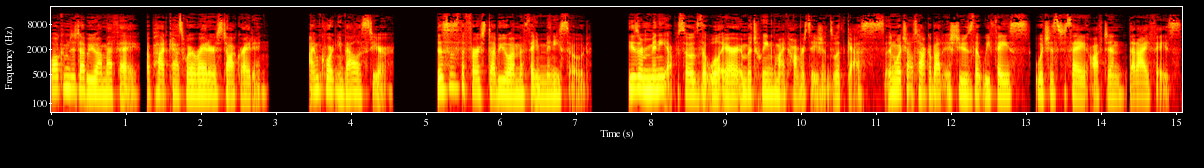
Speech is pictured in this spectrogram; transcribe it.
Welcome to WMFA, a podcast where writers talk writing. I'm Courtney Balestier. This is the first WMFA mini-sode. These are mini episodes that will air in between my conversations with guests, in which I'll talk about issues that we face, which is to say, often that I face,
